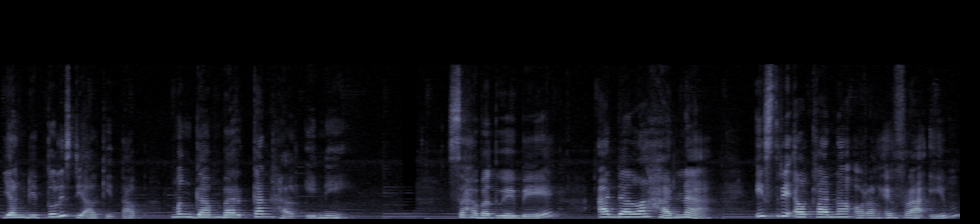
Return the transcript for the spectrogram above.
yang ditulis di Alkitab menggambarkan hal ini. Sahabat WB adalah Hana, istri Elkana orang Efraim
